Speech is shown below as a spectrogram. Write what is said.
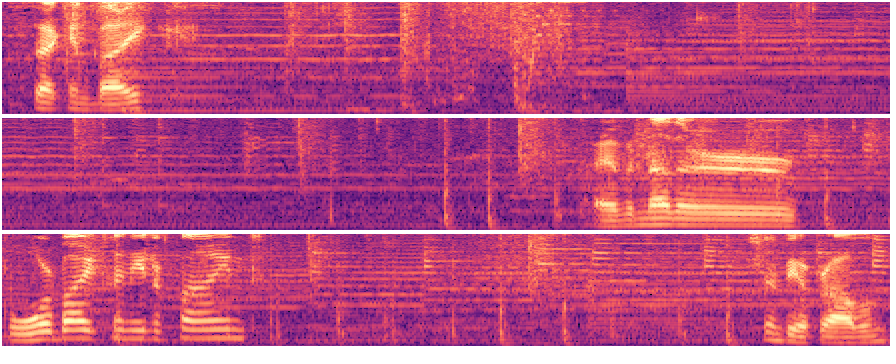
Second bike. I have another four bikes I need to find. Shouldn't be a problem.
